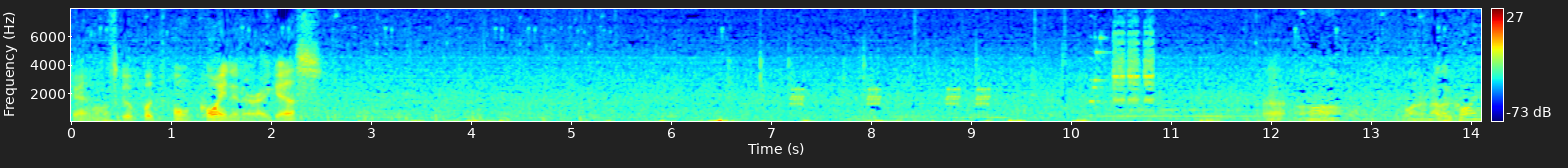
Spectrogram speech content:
Okay, well, let's go put the co- coin in her, I guess. Uh, Oh, want another coin?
